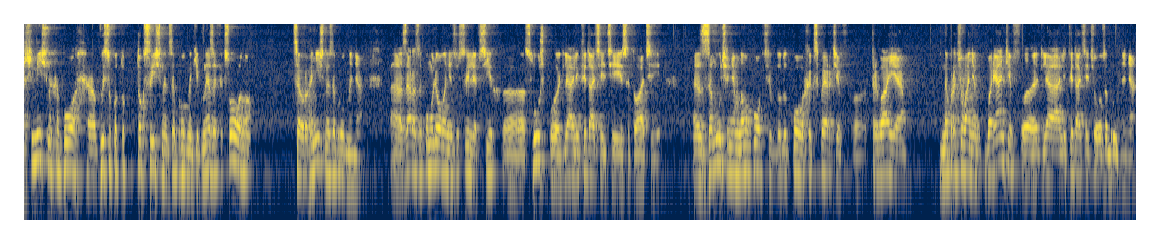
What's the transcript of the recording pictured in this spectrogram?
Хімічних або високотоксичних забрудників не зафіксовано. Це органічне забруднення. Е, Зараз акумульовані зусилля всіх е, служб для ліквідації цієї ситуації. Е, З залученням науковців, додаткових експертів триває напрацювання варіантів для ліквідації цього забруднення.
